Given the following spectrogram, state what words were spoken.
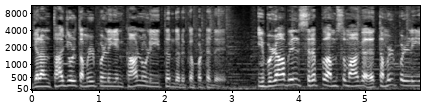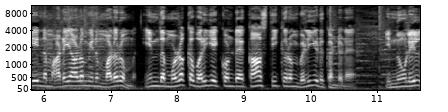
ஜலான் தாஜுல் தமிழ் பள்ளியின் காணொளி தேர்ந்தெடுக்கப்பட்டது. இவ்விழாவில் சிறப்பு அம்சமாக தமிழ் பள்ளியே நம் அடையாளம் எனும் மலரும் இந்த முழக்க வரியை கொண்ட காஸ் தீக்கரும் வெளியீடு கண்டன. இந்நூலில்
